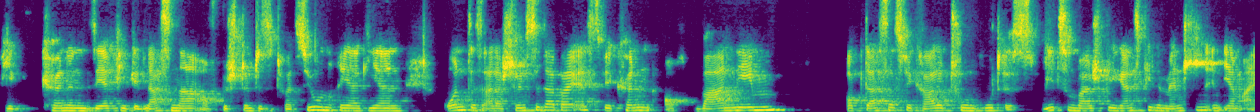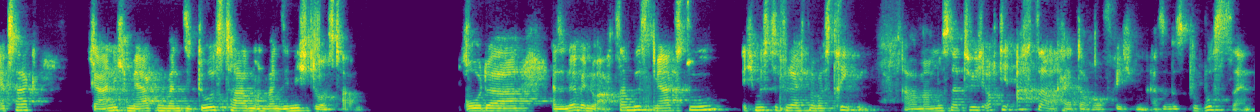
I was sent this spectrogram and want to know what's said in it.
Wir können sehr viel gelassener auf bestimmte Situationen reagieren. Und das Allerschönste dabei ist, wir können auch wahrnehmen, ob das, was wir gerade tun, gut ist. Wie zum Beispiel ganz viele Menschen in ihrem Alltag gar nicht merken, wann sie Durst haben und wann sie nicht Durst haben. Oder, also ne, wenn du achtsam bist, merkst du, ich müsste vielleicht mal was trinken. Aber man muss natürlich auch die Achtsamkeit darauf richten, also das Bewusstsein.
